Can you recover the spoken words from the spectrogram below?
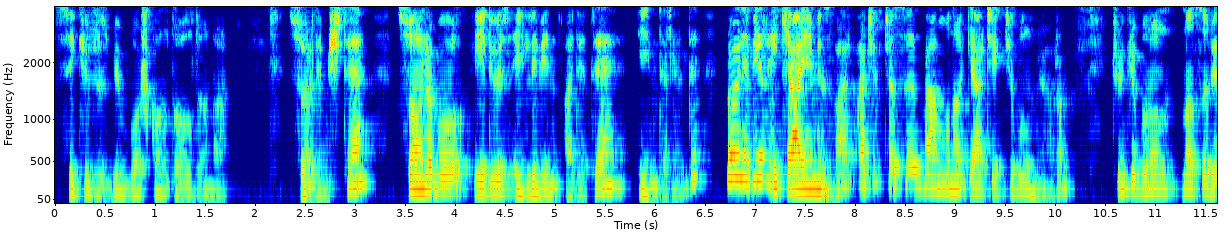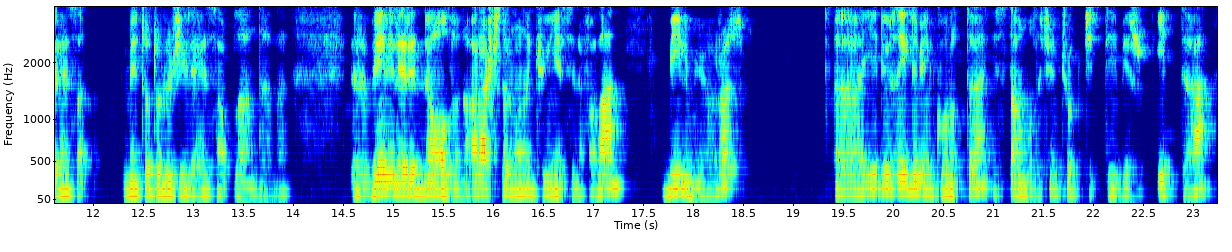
800 bin boş konut olduğunu söylemişti. Sonra bu 750 bin adete indirildi. Böyle bir hikayemiz var. Açıkçası ben bunu gerçekçi bulmuyorum. Çünkü bunun nasıl bir hesap, metodolojiyle hesaplandığını, e, verilerin ne olduğunu, araştırmanın künyesini falan bilmiyoruz. 750 e, bin konutta İstanbul için çok ciddi bir iddia.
